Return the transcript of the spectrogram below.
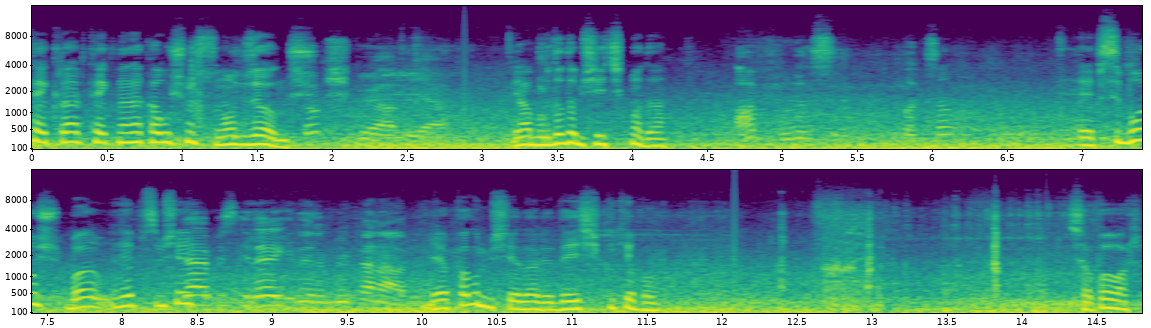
tekrar teknene kavuşmuşsun. O güzel olmuş. Çok şükür abi ya. Ya burada da bir şey çıkmadı ha. Abi burası. Baksana. Hepsi boş. Ba- Hepsi bir şey. Gel biz ileri gidelim Bükan abi. Yapalım bir şeyler ya. Değişiklik yapalım. Çapa var.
